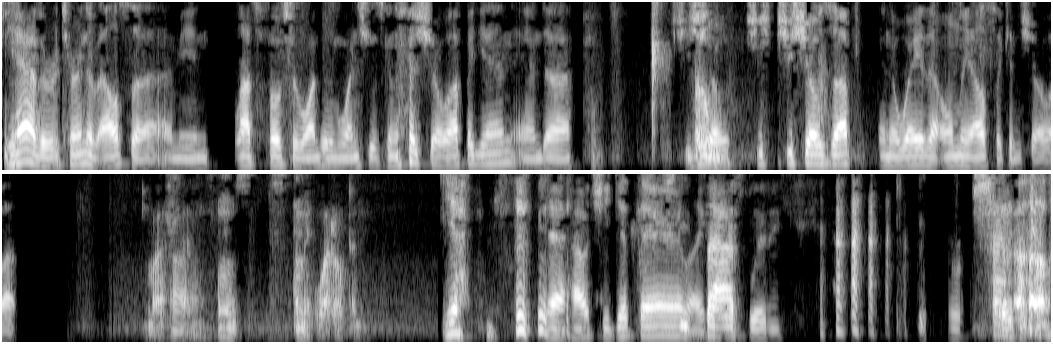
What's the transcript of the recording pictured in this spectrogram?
Yeah, the return of Elsa. I mean, lots of folks are wondering when she was going to show up again, and uh, she show, she she shows up in a way that only Elsa can show up. My uh, stomach wide open. Yeah, yeah. How'd she get there? Like side splitting. Shut up.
